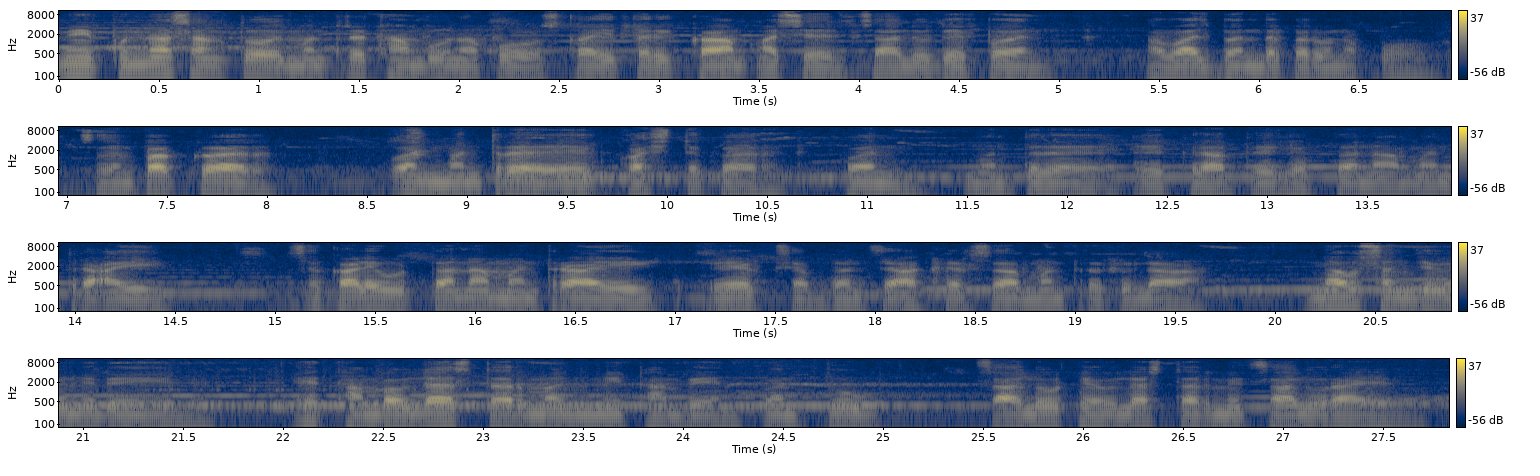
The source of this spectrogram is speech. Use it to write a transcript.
मी पुन्हा सांगतो मंत्र थांबू नकोस काहीतरी काम असेल चालू दे पण. आवाज बंद करू नको. स्वयंपाक कर पण मंत्र एक कष्ट कर. पण मंत्र एक रात्री झोपताना मंत्र ऐक. सकाळी उठताना मंत्र ऐक. एक शब्दांचा अखेरचा मंत्र तुला नवसंजीवनी देईल. हे थांबवलंस तर मग मी थांबेन पण तू चालू ठेवलंस तर मी चालू राहील.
